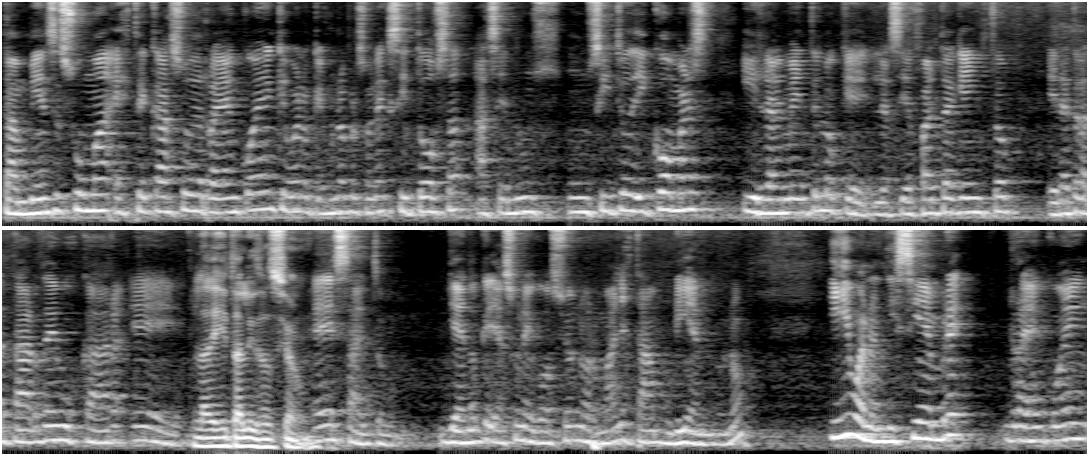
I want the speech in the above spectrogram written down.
También se suma este caso de Ryan Cohen, que bueno, que es una persona exitosa haciendo un, un sitio de e-commerce y realmente lo que le hacía falta a GameStop era tratar de buscar... eh, La digitalización. Exacto, viendo que ya su negocio normal estaba muriendo, ¿no? Y bueno, en diciembre Ryan Cohen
